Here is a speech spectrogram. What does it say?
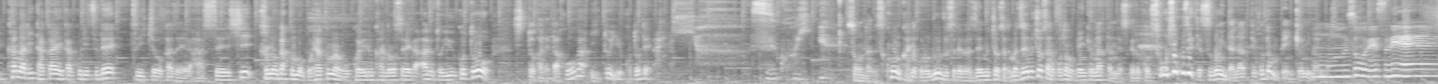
うん。かなり高い確率で追徴課税が発生しその額も500万を超える可能性があるということを知っとかれた方がいいということであります。いやーすごい。そうなんです。今回のこのルールすれば税務調査で、まあ、税務調査のことも勉強になったんですけどこれ相続税ってすごいんだなっていうことも勉強になります。うんそうですね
